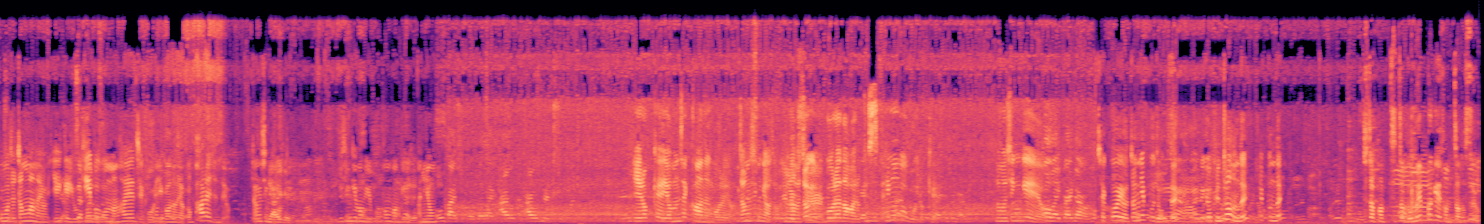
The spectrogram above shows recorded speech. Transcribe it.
고무줄 짱 많아요. 이게 여기 부분만 하얘지고 이거는 약간 파래진대요. 짱 신기하게. 신기방기 뽀뽕방기. 안녕. 이렇게 염색하는 거래요. 짱 신기하죠? 왜냐면 저기 물에다가 이렇게 헹구고 이렇게. 너무 신기해요. 제 거예요. 짱 예쁘죠? 어때? 야 괜찮은데? 예쁜데? 진짜 밥 진짜 너무 예쁘게 담지 않았어요?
